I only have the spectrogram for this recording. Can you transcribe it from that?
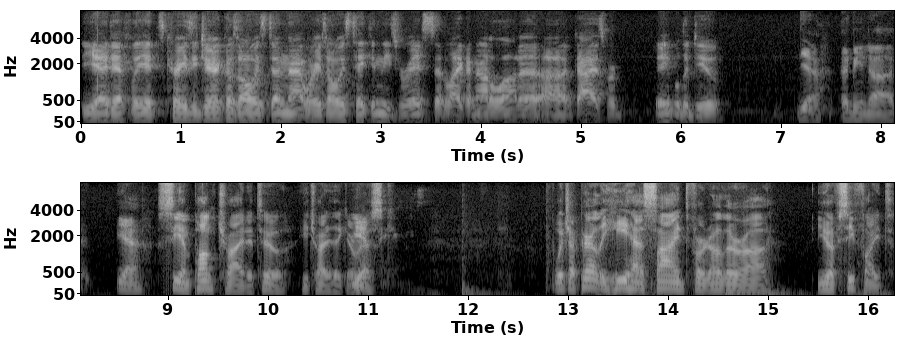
Yeah, definitely. It's crazy. Jericho's always done that, where he's always taking these risks that like not a lot of uh, guys were able to do. Yeah, I mean, uh, yeah, CM Punk tried it too. He tried to take a Yeah. risk, which apparently he has signed for another uh, UFC fight.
